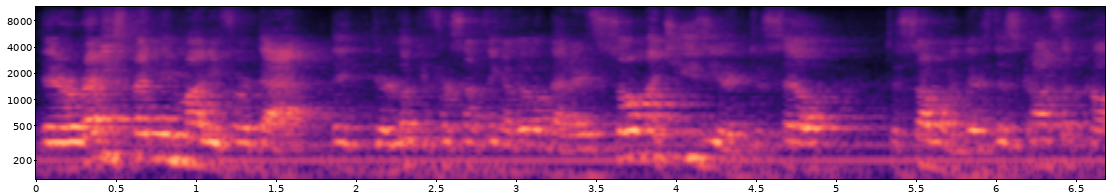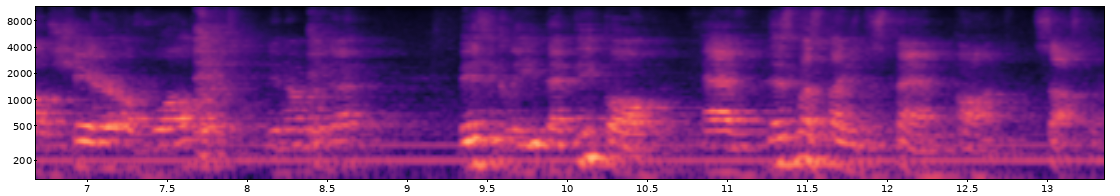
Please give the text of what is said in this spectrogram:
they're already spending money for that. They, are looking for something a little better. It's so much easier to sell to someone. There's this concept called share of wallet. You know about that? Basically, that people have this much money to spend on software,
